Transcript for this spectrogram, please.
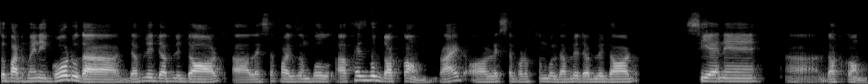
so, but when you go to the www uh, let's say for example, uh, facebook.com, right? Or let's say for example, www.cna.com, uh,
